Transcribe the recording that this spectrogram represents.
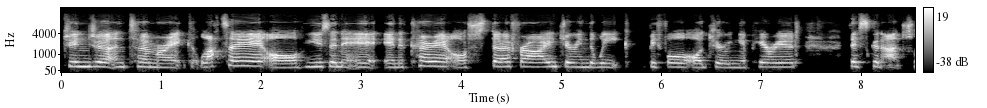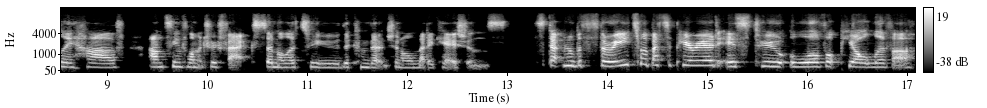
ginger and turmeric latte or using it in a curry or stir fry during the week before or during your period, this can actually have anti inflammatory effects similar to the conventional medications. Step number three to a better period is to love up your liver.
